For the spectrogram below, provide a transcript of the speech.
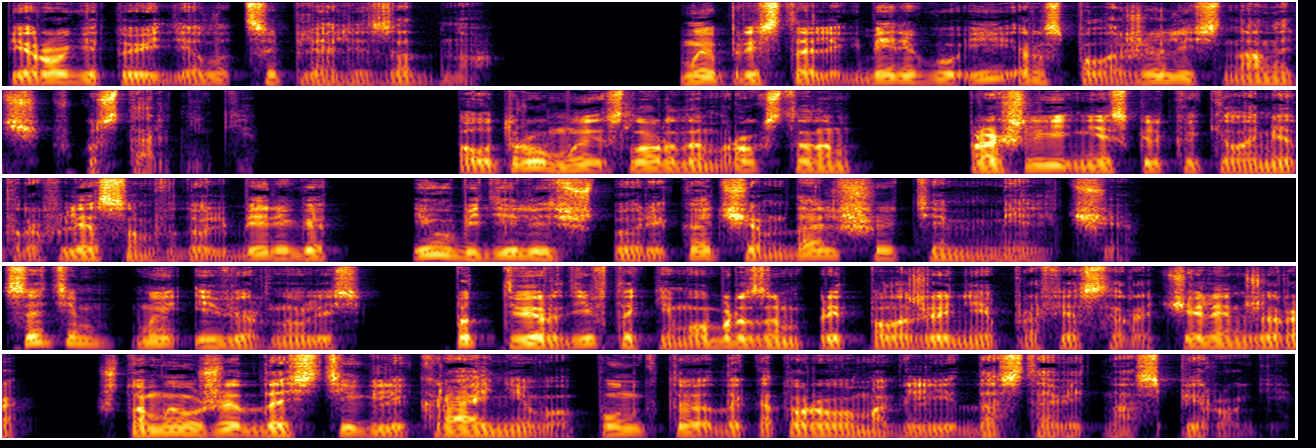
пироги то и дело цепляли за дно. Мы пристали к берегу и расположились на ночь в кустарнике. Поутру мы с лордом Рокстоном прошли несколько километров лесом вдоль берега и убедились, что река чем дальше, тем мельче. С этим мы и вернулись, подтвердив таким образом предположение профессора Челленджера что мы уже достигли крайнего пункта, до которого могли доставить нас пироги.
